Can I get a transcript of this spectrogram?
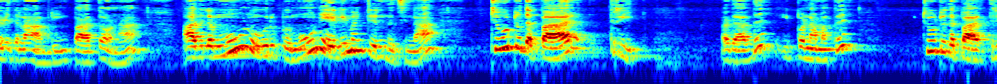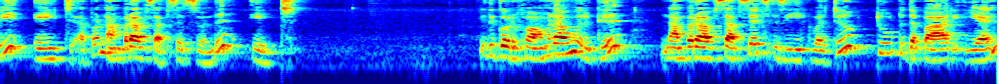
எழுதலாம் அப்படின்னு பார்த்தோம்னா அதுல மூணு உறுப்பு மூணு எலிமெண்ட் இருந்துச்சுன்னா two to the power three அதாவது இப்போ நமக்கு two to the power three eight அப்போ நம்பர் ஆஃப் சப்செட்ஸ் வந்து எயிட் இதுக்கு ஒரு ஃபார்முலாவும் இருக்கு. Number of subsets is equal to two to the power n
